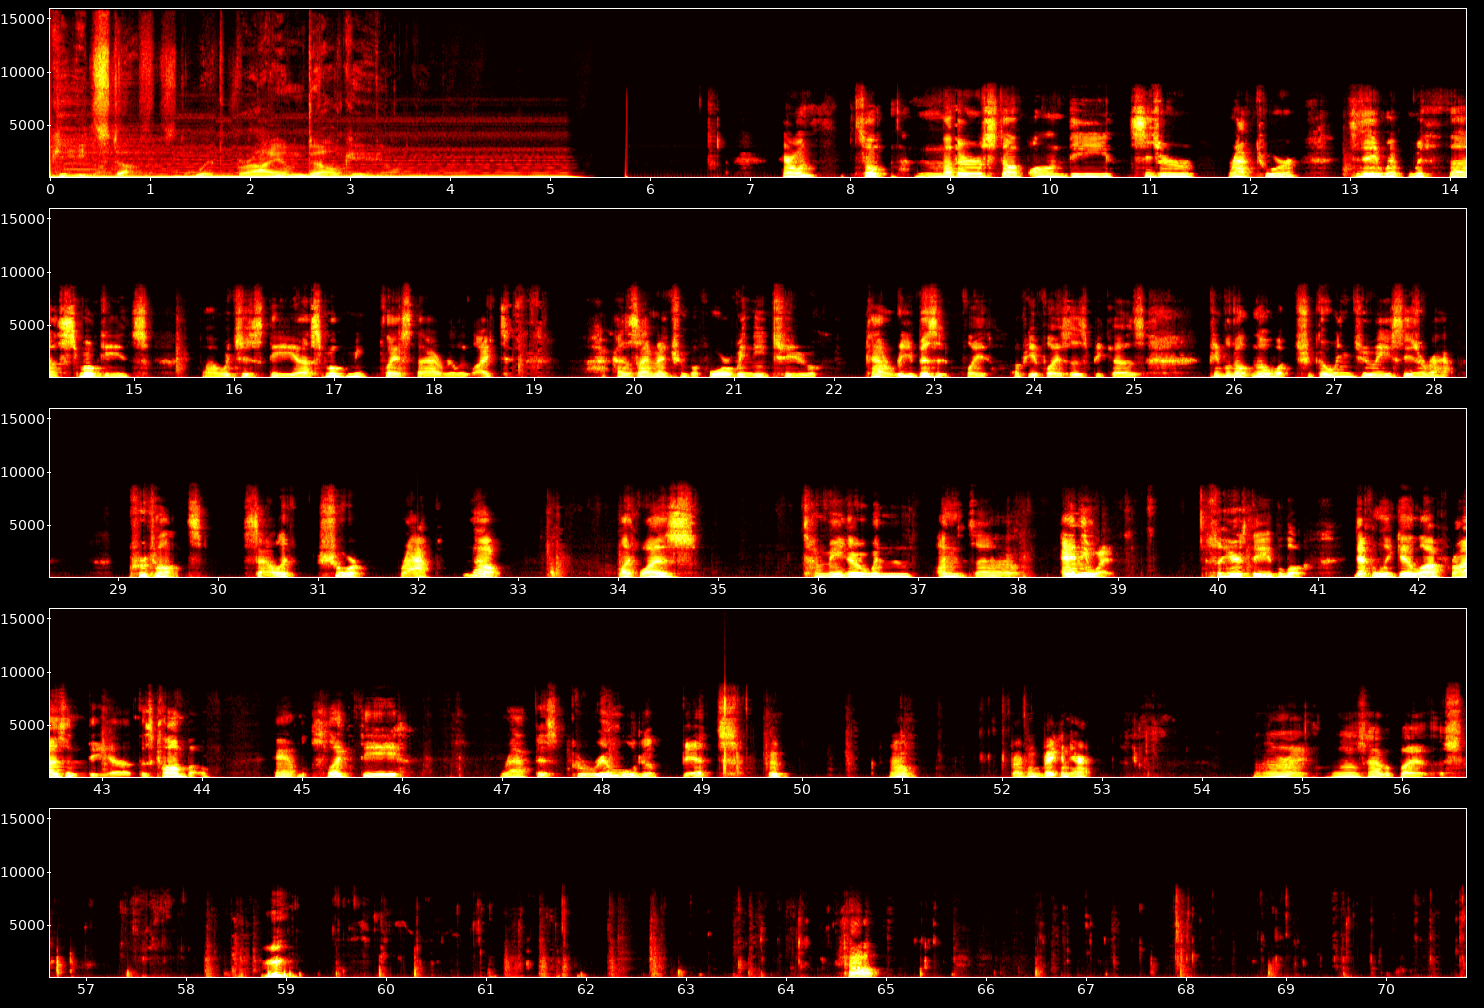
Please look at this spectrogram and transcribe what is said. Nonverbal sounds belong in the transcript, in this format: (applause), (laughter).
Dalke Eat Stuff with Brian Dalke. Hey everyone, so another stop on the Caesar Wrap Tour. Today went with uh, Smoky's, uh, which is the uh, smoked meat place that I really liked. As I mentioned before, we need to kind of revisit place, a few places because people don't know what should go into a Caesar wrap. Croutons, salad, sure. Wrap, no. Likewise, tomato and onions. Uh, anyway, so here's the, the look. Definitely get a lot of fries in the uh, this combo, and it looks like the wrap is grilled a bit. Oop. Well, back from bacon here. Alright, let's have a bite of this. Mm. So,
